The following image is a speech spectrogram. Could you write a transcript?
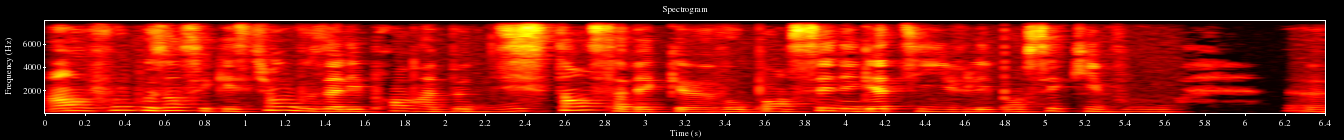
En vous posant ces questions, vous allez prendre un peu de distance avec euh, vos pensées négatives, les pensées qui vous, euh,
